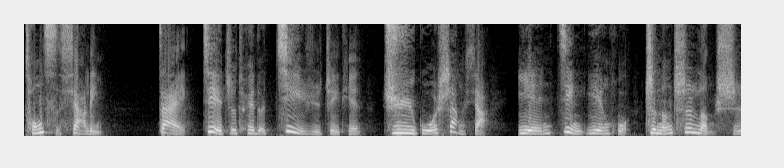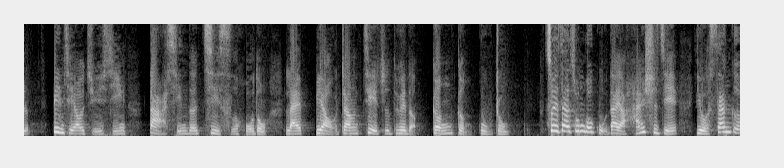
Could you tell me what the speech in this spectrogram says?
从此下令，在。介之推的忌日这天，举国上下严禁烟火，只能吃冷食，并且要举行大型的祭祀活动，来表彰介之推的耿耿故忠。所以，在中国古代呀，寒食节有三个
